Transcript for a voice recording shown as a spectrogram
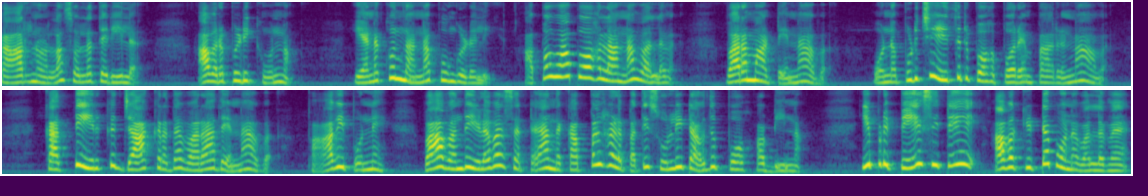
காரணம்லாம் சொல்ல தெரியல. அவரை பிடிக்கும்னா. எனக்கும் தானா பூங்குழலி. அப்போ வா போகலான்னா வல்லவன். வரமாட்டேன்னா அவ. உன்னை பிடிச்சி இழுத்துட்டு போக போகிறேன் பாருன்னா அவன் கத்தி இருக்கு ஜாக்கிரதை வராதேன்னா அவ. பாவி பொண்ணே வா வந்து இளவரசர்கிட்ட அந்த கப்பல்களை பற்றி சொல்லிட்டாவது போ அப்படின்னா. இப்படி பேசிட்டே அவ கிட்ட போன வல்லவன்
